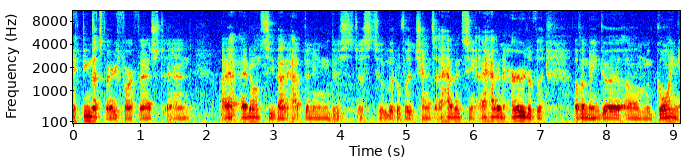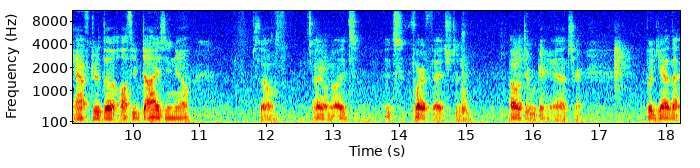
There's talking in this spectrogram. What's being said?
I think that's very far fetched, and I I don't see that happening. There's just too little of a chance. I haven't seen. I haven't heard of a of a manga um going after the author dies. You know, so I don't know. It's it's far fetched, and I don't think we're gonna answer. But yeah, that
